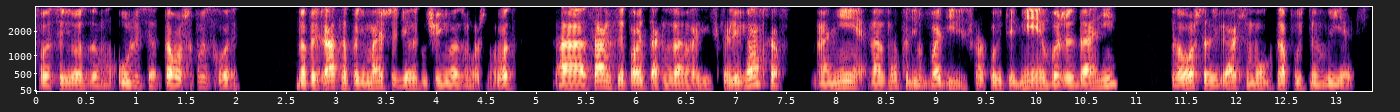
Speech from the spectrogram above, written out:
в серьезном ужасе от того, что происходит. Но прекрасно понимает, что делать ничего невозможно. Вот а, санкции против так называемых российских олигархов, они на Западе вводились в какой-то мере в ожидании того, что олигархи могут на Путина влиять.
